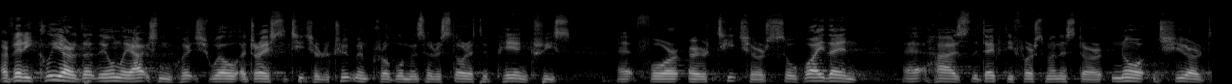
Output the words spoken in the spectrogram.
are very clear that the only action which will address the teacher recruitment problem is a restorative pay increase uh, for our teachers. So why then uh, has the Deputy First Minister not ensured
